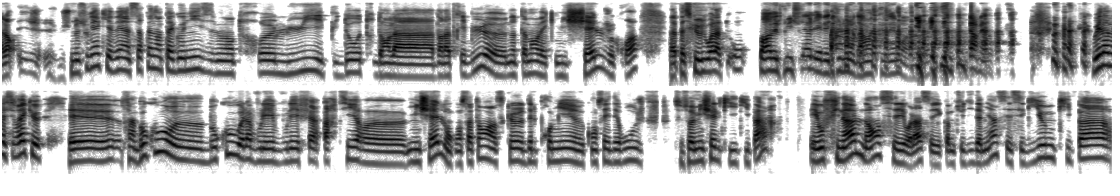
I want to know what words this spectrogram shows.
Alors, je, me souviens qu'il y avait un certain antagonisme entre lui et puis d'autres dans la dans la tribu, euh, notamment avec Michel, je crois, parce que voilà. Bon, avec Michel, il y avait tout le monde. Hein, excusez-moi. Hein. oui, non, mais c'est vrai que, euh, enfin, beaucoup, euh, beaucoup, voilà, voulaient, voulaient faire partir euh, Michel. Donc, on s'attend à ce que dès le premier Conseil des Rouges, ce soit Michel qui, parte. Et au final, non, c'est voilà, c'est comme tu dis, Damien, c'est Guillaume qui part.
